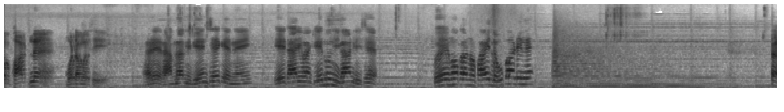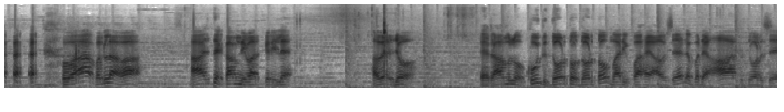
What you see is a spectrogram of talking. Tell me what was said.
તો ફાટ ને મોટામાંથી અરે રામલાની બેન છે કે નહીં? એ તારીમાં કેદુની ગાંડી છે. તો એ મોકાનો ફાયદો ઉપાડી લે. વાહ પગલા વાહ. આજ તે કામની વાત કરી લે. હવે જો એ રામલો ખુદ દોડતો દોડતો મારી પાસે આવશે ને બધે હાથ જોડશે.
